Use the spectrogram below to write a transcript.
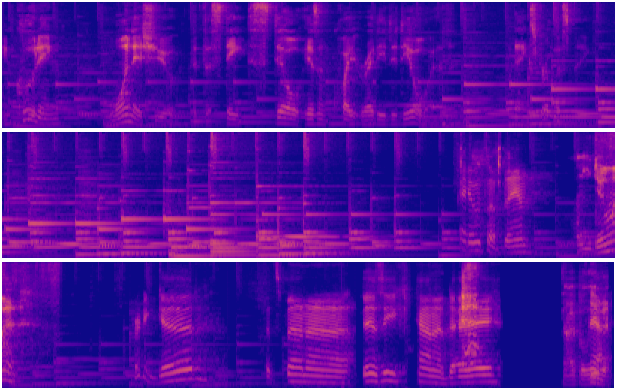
including one issue that the state still isn't quite ready to deal with. Thanks for listening. Hey, what's up, Dan? How you doing? Pretty good. It's been a busy kind of day. I believe yeah. it.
